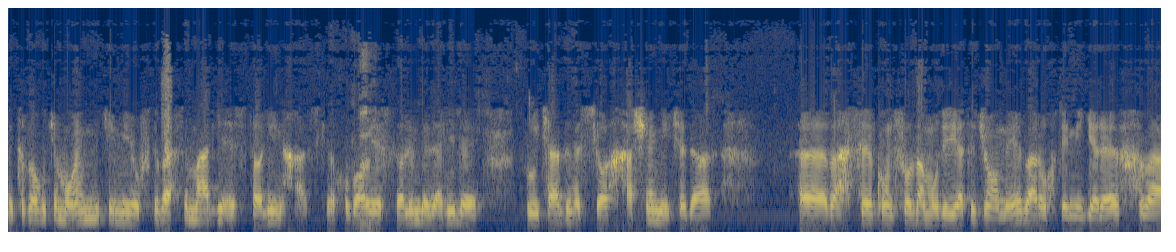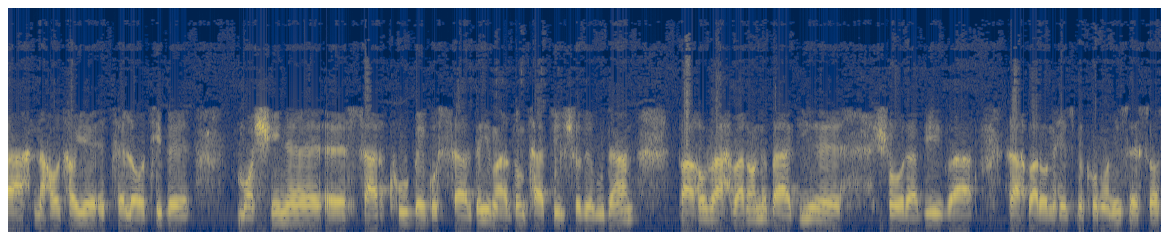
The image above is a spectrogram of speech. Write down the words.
اتفاقی که مهمی که میفته بحث مرگ استالین هست که خب آقای استالین به دلیل رویکرد بسیار خشنی که در بحث کنترل و مدیریت جامعه بر عهده می و نهادهای اطلاعاتی به ماشین سرکوب گسترده مردم تبدیل شده بودن برها رهبران بعدی شوروی و رهبران حزب کمونیست احساس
